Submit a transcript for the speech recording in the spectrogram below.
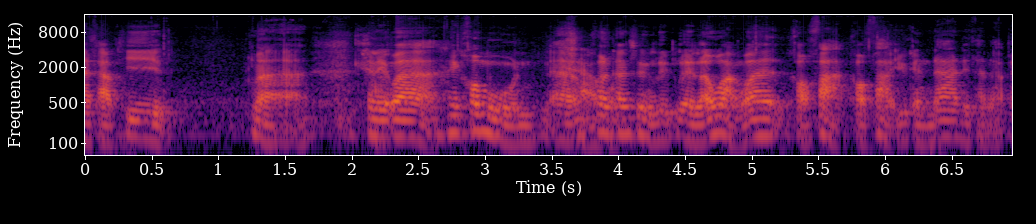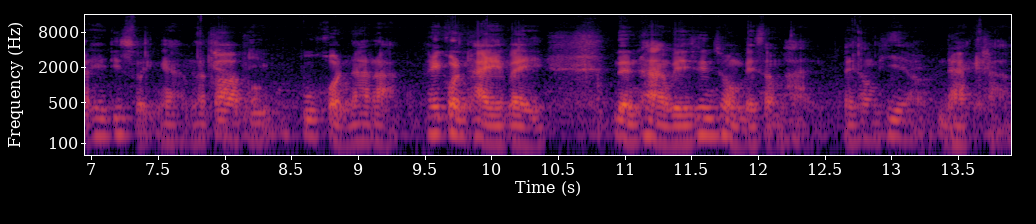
นะครับที่มาเขาเรียกว่าให้ข้อมูลนะครับครับค่อนข้างเชิงลึกเลย แล้วหวังว่าขอฝากขอฝากยูกันดาในฐานะประเทศที่สวยงาม แล้วก็มีผู้คนน่ารัก ให้คนไทยไปเดินทางไปชื่นชมไปสัมผัสไปท่องเที่ยวนะครับ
